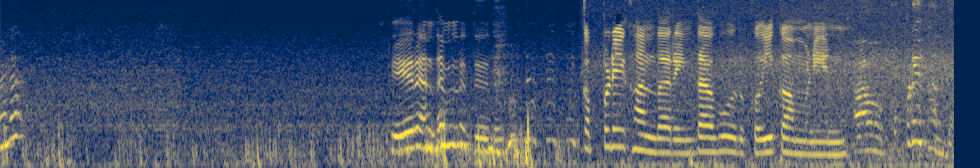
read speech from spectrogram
ਹੈ। ਫੇਰ ਆਂਦਾ ਮੈਨੂੰ ਦੇ ਦੋ। ਕੱਪੜੇ ਖਾਂਦਾ ਰਹਿੰਦਾ ਹੋਰ ਕੋਈ ਕੰਮ ਨਹੀਂ ਇਹਨੂੰ। ਆਹੋ ਕੱਪੜੇ ਖਾਂਦਾ।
